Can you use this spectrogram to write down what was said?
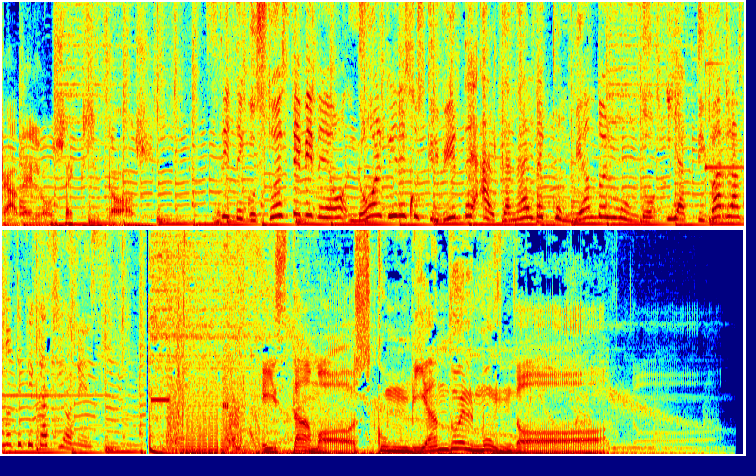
de los éxitos. Si te gustó este video, no olvides suscribirte al canal de Cumbiando el Mundo y activar las notificaciones. Estamos cumbiando el mundo.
